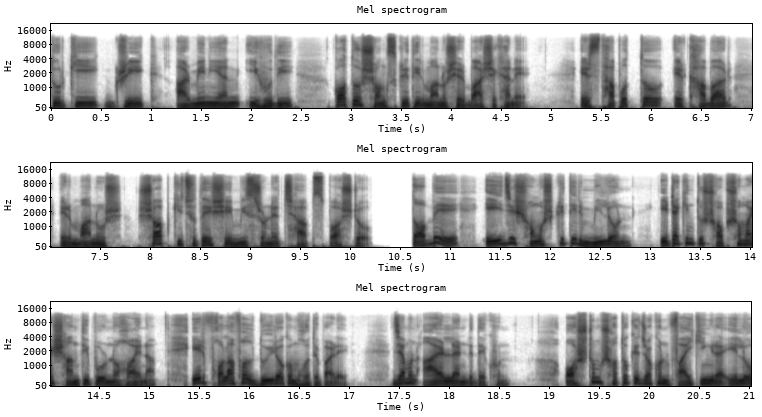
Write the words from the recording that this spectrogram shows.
তুর্কি, গ্রিক, আর্মেনিয়ান, ইহুদি, কত সংস্কৃতির মানুষের বাস এখানে। এর স্থাপত্য, এর খাবার, এর মানুষ সব কিছুতেই সেই মিশ্রণের ছাপ স্পষ্ট। তবে এই যে সংস্কৃতির মিলন এটা কিন্তু সবসময় শান্তিপূর্ণ হয় না। এর ফলাফল দুই রকম হতে পারে। যেমন আয়ারল্যান্ডে দেখুন। অষ্টম শতকে যখন ভাইকিংরা এলো,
